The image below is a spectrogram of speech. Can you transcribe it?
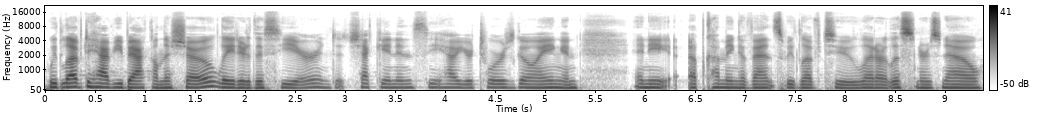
we'd love to have you back on the show later this year and to check in and see how your tour is going and any upcoming events. We'd love to let our listeners know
